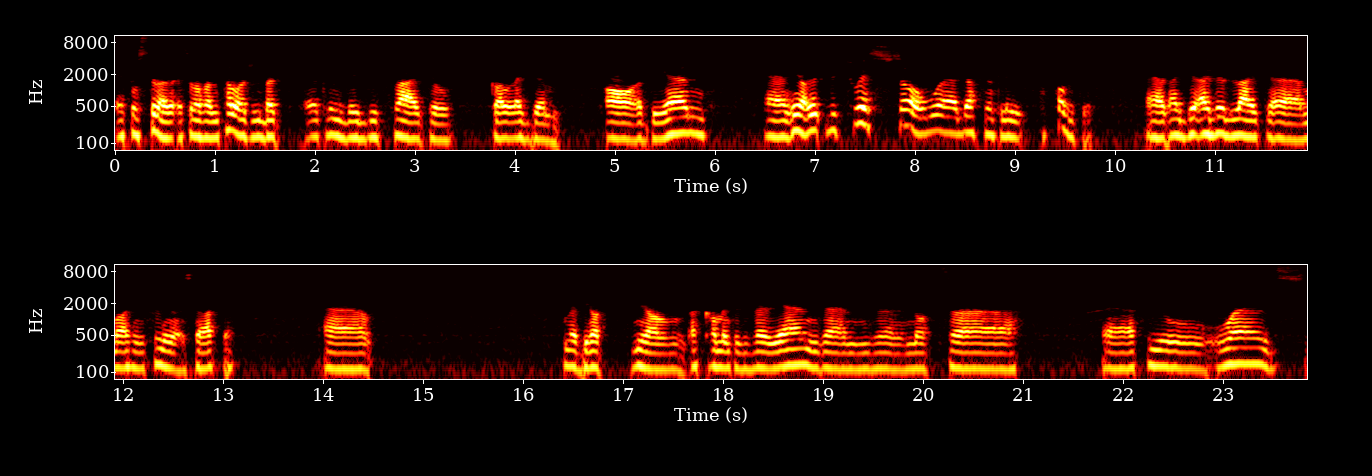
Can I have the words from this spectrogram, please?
it was still a, a sort of anthology, but at least they did try to collect them or at the end. And you know the, the twists so were definitely positive. And I did I did like uh, Martin Freeman's character. Uh, maybe not you know a comment at the very end and uh, not uh, a few words,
